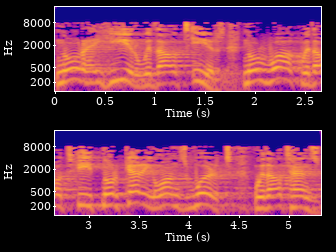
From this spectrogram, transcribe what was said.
nor hear without ears, nor walk without feet, nor carry one's words without hands,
